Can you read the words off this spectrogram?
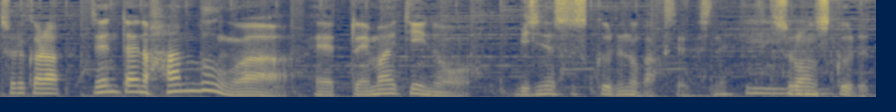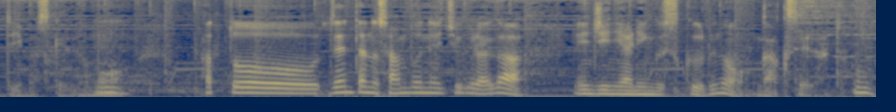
それから全体の半分は、えっと MIT のビジネススクールの学生ですね。うん。スローンスクールって言いますけれども、あと全体の3分の1ぐらいがエンジニアリングスクールの学生だと。うん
